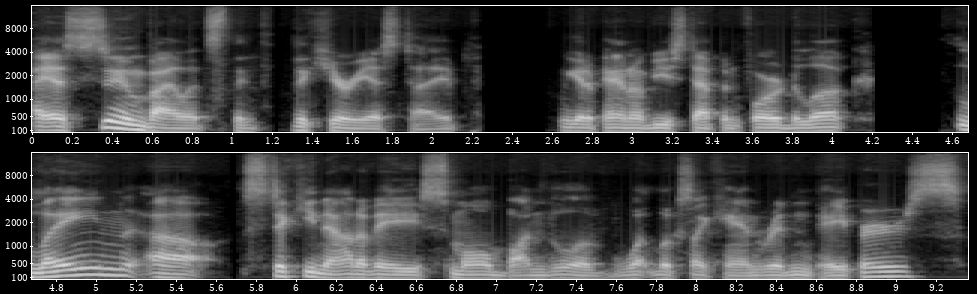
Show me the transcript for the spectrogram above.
I assume Violet's the, the curious type. We get a panel of you stepping forward to look. Lane, uh, sticking out of a small bundle of what looks like handwritten papers,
